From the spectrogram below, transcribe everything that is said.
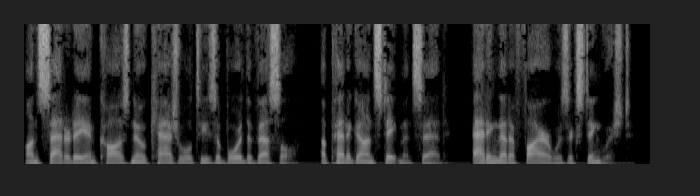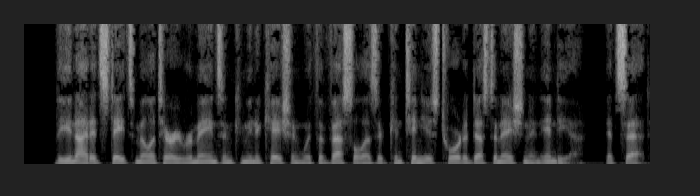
on Saturday and caused no casualties aboard the vessel, a Pentagon statement said, adding that a fire was extinguished. The United States military remains in communication with the vessel as it continues toward a destination in India, it said.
